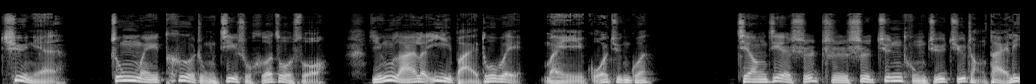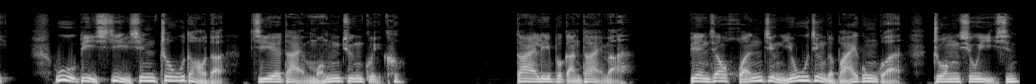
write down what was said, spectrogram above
去年，中美特种技术合作所迎来了一百多位美国军官。蒋介石指示军统局局长戴笠，务必细心周到的接待盟军贵客。戴笠不敢怠慢，便将环境幽静的白公馆装修一新，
